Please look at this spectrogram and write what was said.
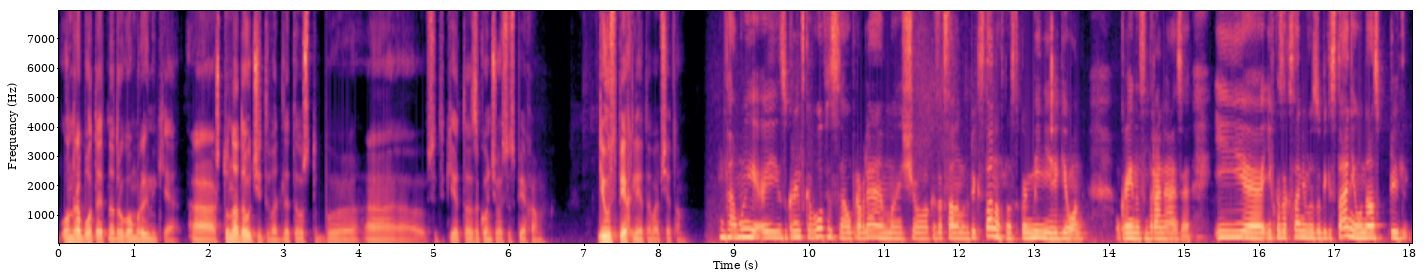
он работает на другом рынке. А что надо учитывать для того, чтобы все-таки это закончилось успехом? И успех ли это вообще там? Да, мы из украинского офиса управляем еще Казахстаном и Узбекистаном. У нас такой мини-регион Украина, Центральная Азия. И, и в Казахстане и в Узбекистане у нас при,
